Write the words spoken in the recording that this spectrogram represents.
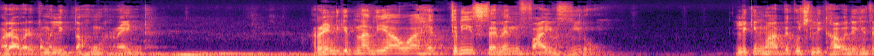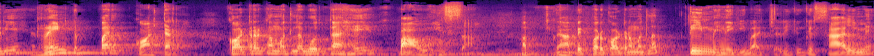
बराबर है तो मैं लिखता हूँ रेंट रेंट कितना दिया हुआ है? थ्री सेवन फाइव ज़ीरो लेकिन वहाँ पे कुछ लिखा हुआ देखिए, चलिए रेंट पर क्वार्टर क्वार्टर का मतलब होता है पाव हिस्सा। अब यहाँ पे पर क्वार्टर मतलब तीन महीने की बात चली, क्योंकि साल में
